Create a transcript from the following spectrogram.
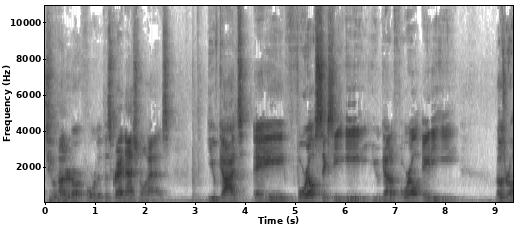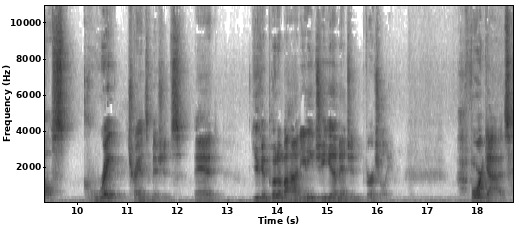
200 R4 that this Grand National has. You've got a 4L60E. You've got a 4L80E. Those are all great transmissions. And you can put them behind any GM engine virtually. Ford guys,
